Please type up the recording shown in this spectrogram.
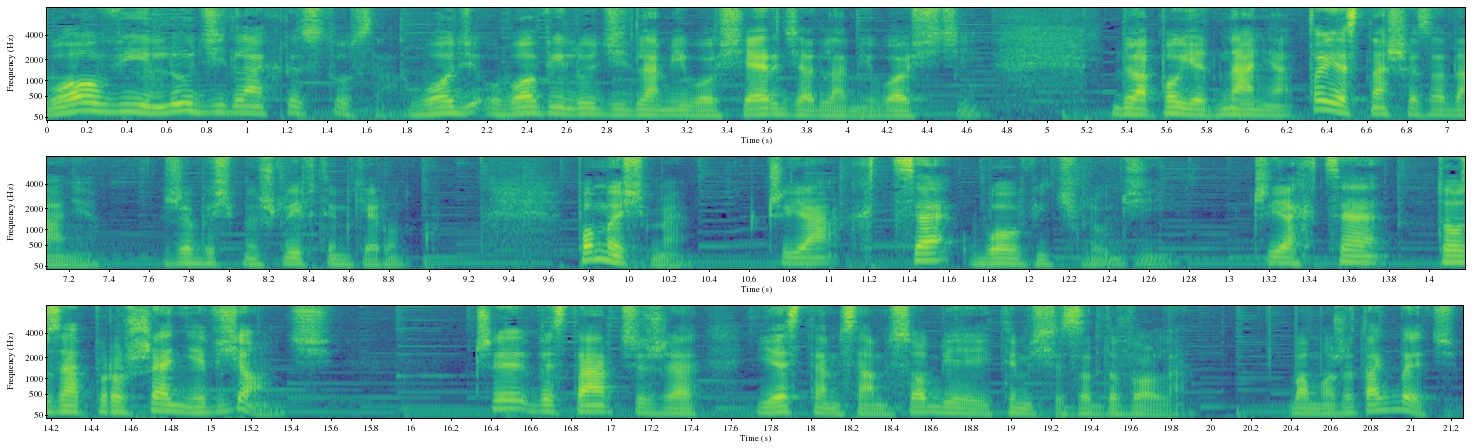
Łowi ludzi dla Chrystusa, łowi, łowi ludzi dla miłosierdzia, dla miłości, dla pojednania. To jest nasze zadanie żebyśmy szli w tym kierunku. Pomyślmy, czy ja chcę łowić ludzi, czy ja chcę to zaproszenie wziąć, czy wystarczy, że jestem sam sobie i tym się zadowolę. Bo może tak być,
